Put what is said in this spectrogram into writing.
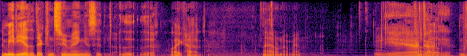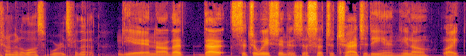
the media that they're consuming? Is it the, the like how? I don't know, man. Yeah, I got you. I'm kind of at a loss of words for that. Yeah, no, that that situation is just such a tragedy, and you know, like,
